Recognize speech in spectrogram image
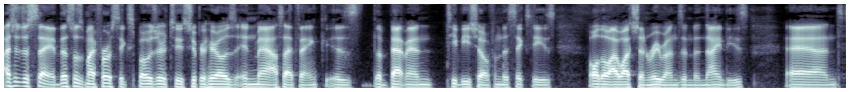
I should just say, this was my first exposure to superheroes in mass, I think, is the Batman TV show from the 60s, although I watched in reruns in the 90s. And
